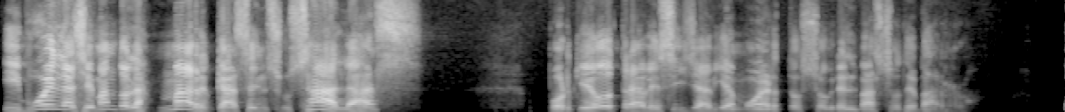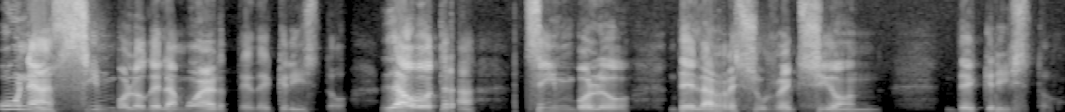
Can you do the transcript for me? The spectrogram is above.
y vuela llevando las marcas en sus alas, porque otra vecilla había muerto sobre el vaso de barro. Una símbolo de la muerte de Cristo, la otra símbolo de la resurrección de Cristo.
